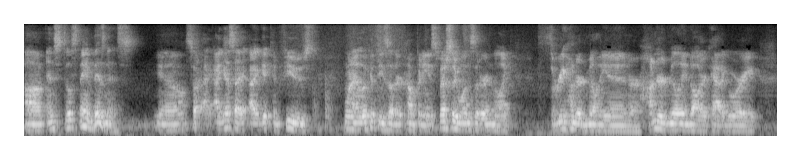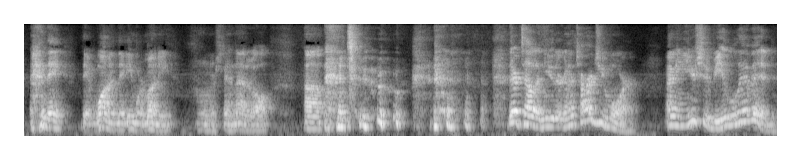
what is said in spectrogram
um, and still stay in business. You know, so I, I guess I, I get confused when I look at these other companies, especially ones that are in the like 300 million or 100 million dollar category, and they they one they need more money. I don't understand that at all. Um, and two, they're telling you they're going to charge you more. I mean, you should be livid.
